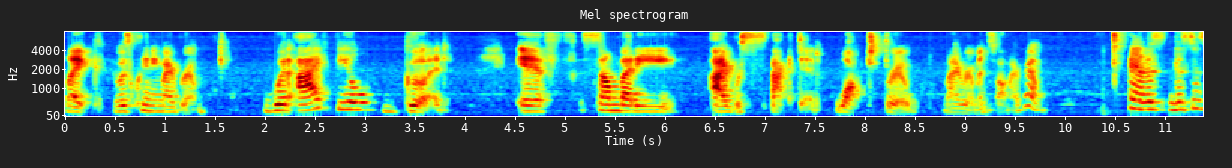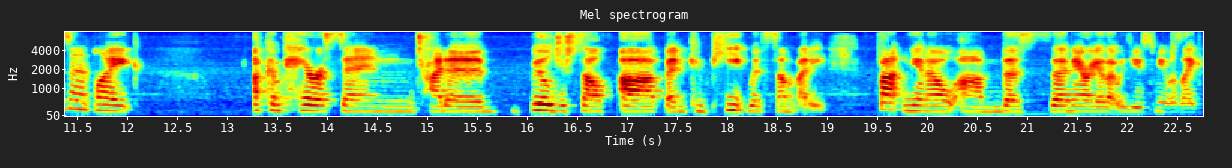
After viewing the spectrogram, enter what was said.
like, it was cleaning my room. Would I feel good if somebody I respected walked through my room and saw my room. And this this isn't like a comparison, try to build yourself up and compete with somebody. But, You know, um, the scenario that was used to me was like,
